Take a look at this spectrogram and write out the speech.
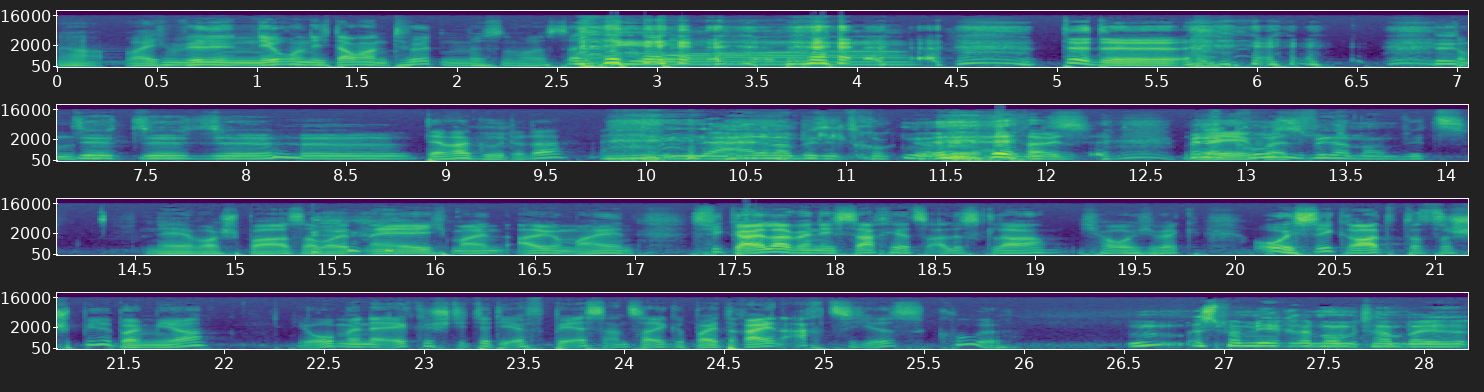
Ja, weil ich will den Nero nicht dauernd töten müssen, weißt du? Boah. Dö, Der war gut, oder? Nein, der war ein bisschen trocken. Aber wenn Nee, er groß ist, will er mal einen Witz. Nee, war Spaß, aber nee, ich meine allgemein. Ist viel geiler, wenn ich sage jetzt alles klar, ich hau euch weg. Oh, ich sehe gerade, dass das Spiel bei mir, hier oben in der Ecke steht ja die FPS-Anzeige bei 83 ist. Cool. Hm, ist bei mir gerade momentan bei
